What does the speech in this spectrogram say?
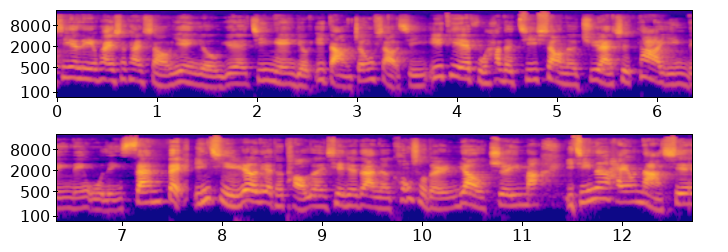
我是燕丽，欢迎收看《小燕有约》。今年有一档中小型 ETF，它的绩效呢，居然是大赢零零五零三倍，引起热烈的讨论。现阶段呢，空手的人要追吗？以及呢，还有哪些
